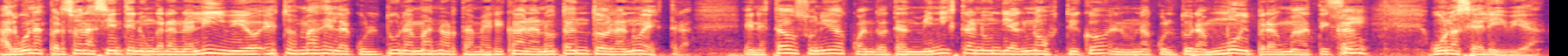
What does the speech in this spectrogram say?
Algunas personas sienten un gran alivio, esto es más de la cultura más norteamericana, no tanto la nuestra. En Estados Unidos cuando te administran un diagnóstico, en una cultura muy pragmática, Sí. uno se alivia.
